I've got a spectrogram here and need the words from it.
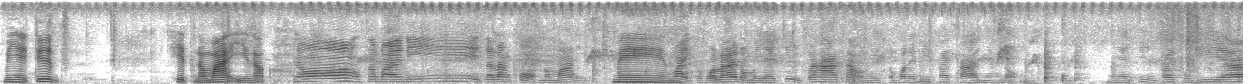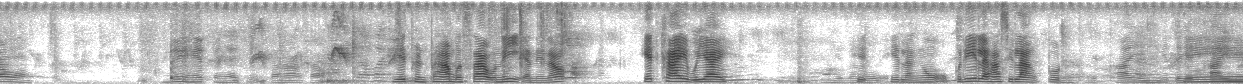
ไม่ใหญ่จืดเห็ดหน่อไม้เนาะน้องสบายดีกำลังปอกหน่อไม้แม่นไม้กับบัวลายดอกไม้ใหญ่จืดปลาหาเสานี่กับบัได้มีไฟตายหยังดอกไม้ใหญ่จืดไฟผู้เดียว นี่เฮ็ดไม้ใหญ่จืดปลาหาเสาเห็ดเพิ่นพาเมื่อเช้านี่อันนี้เนาะเห็ดไข่บ่ใหญ่เฮ็ดเห็ดละโงเห็ดละโง่พอดีเลยเฮาสิล้างป่นเฮ็ดไข่มีแต่เฮ็ดไข่นี่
